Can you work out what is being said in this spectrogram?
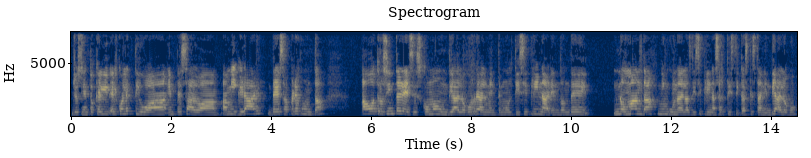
Yo siento que el, colectivo ha empezado a, a migrar de esa pregunta a otros intereses como un diálogo realmente multidisciplinar en donde no manda ninguna de las disciplinas artísticas que están en diálogo,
